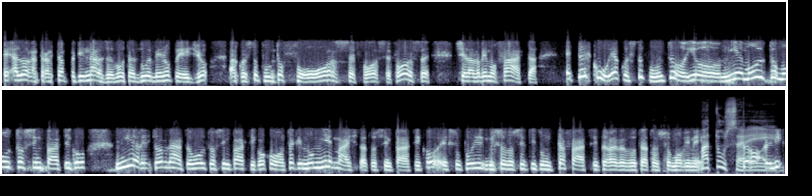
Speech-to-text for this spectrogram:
E allora tra tappati il naso e vota due meno peggio, a questo punto forse, forse, forse ce l'avremmo fatta. E per cui a questo punto io mi è molto molto simpatico, mi è ritornato molto simpatico Conte che non mi è mai stato simpatico e su cui mi sono sentito un tafazzi per aver votato il suo movimento. Ma tu sei, Però lì-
